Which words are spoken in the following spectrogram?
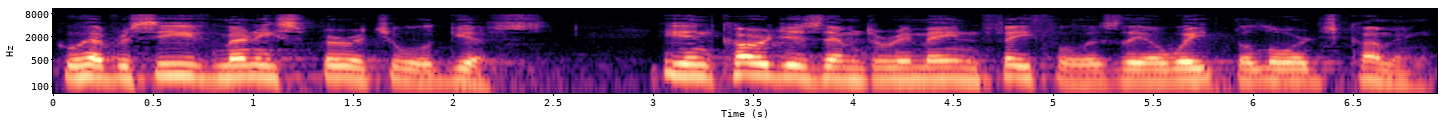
who have received many spiritual gifts. He encourages them to remain faithful as they await the Lord's coming.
